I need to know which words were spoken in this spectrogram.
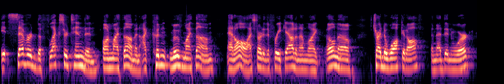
It severed the flexor tendon on my thumb, and I couldn't move my thumb at all. I started to freak out, and I'm like, oh no tried to walk it off, and that didn't work.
